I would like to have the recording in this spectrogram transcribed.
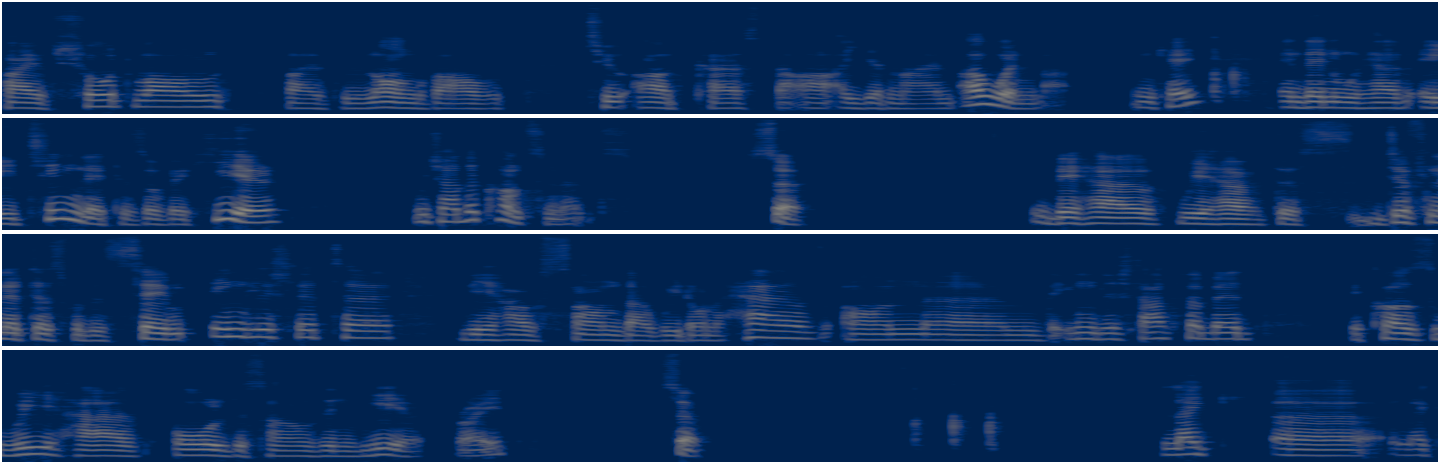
5 short vowels, 5 long vowels, 2 outcasts that are and Awenna, okay? And then we have 18 letters over here, which are the consonants. So they have we have this different letters for the same English letter. We have sound that we don't have on um, the English alphabet because we have all the sounds in here, right? So, like uh, like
